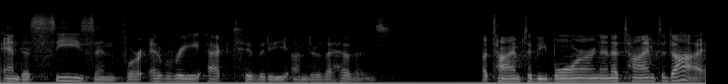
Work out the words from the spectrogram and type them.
and a season for every activity under the heavens. A time to be born and a time to die.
